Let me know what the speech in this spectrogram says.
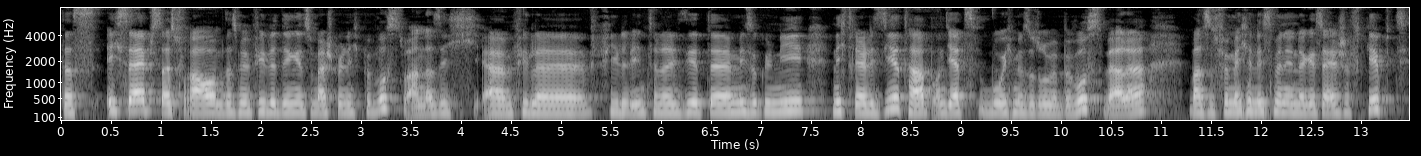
dass ich selbst als Frau, dass mir viele Dinge zum Beispiel nicht bewusst waren, dass ich äh, viele, viel internalisierte Misogynie nicht realisiert habe und jetzt, wo ich mir so drüber bewusst werde, was es für Mechanismen in der Gesellschaft gibt,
